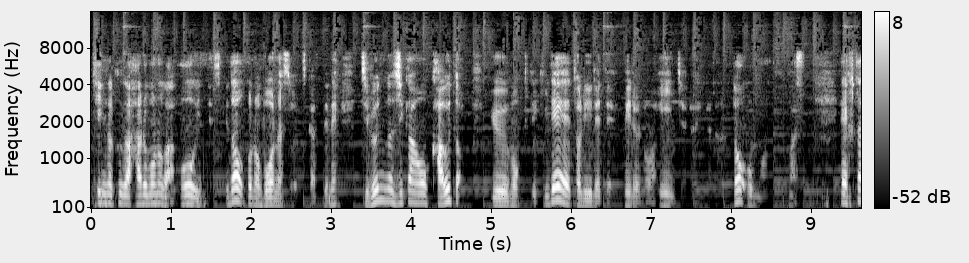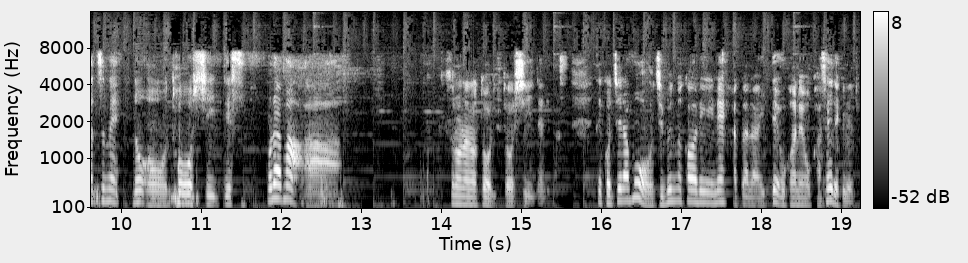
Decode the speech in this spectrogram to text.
金額が張るものが多いんですけど、このボーナスを使ってね、自分の時間を買うという目的で取り入れてみるのはいいんじゃないかなと思います。え二つ目の投資です。これはまあその名の通り投資になります。で、こちらも自分の代わりにね、働いてお金を稼いでくれると。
